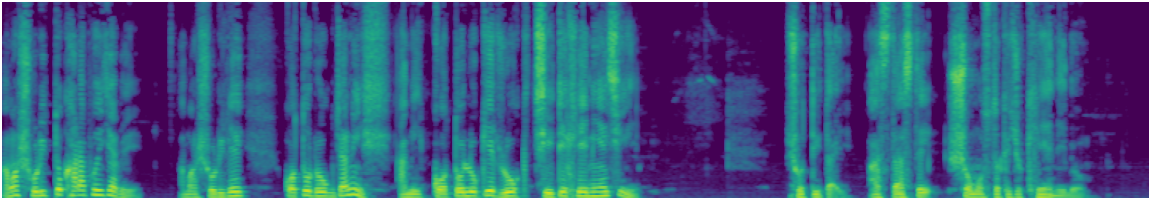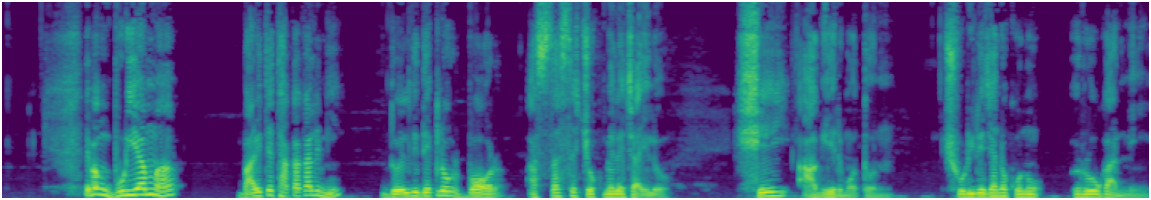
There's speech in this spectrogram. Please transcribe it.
আমার শরীর তো খারাপ হয়ে যাবে। আমার শরীরে কত রোগ জানিস? আমি কত লোকের রোগ চেটে খেয়ে নিয়েছি? সত্যি তাই, আস্তে আস্তে সমস্ত কিছু খেয়ে নিল। এবং বুড়িয়াম্মা বাড়িতে থাকাকালীনই দোয়েলদি দেখল ওর বর আস্তে আস্তে চোখ মেলে চাইল, সেই আগের মতন। শরীরে যেন কোনো রোগ আর নেই।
